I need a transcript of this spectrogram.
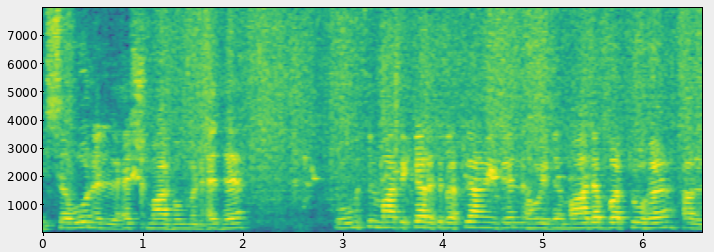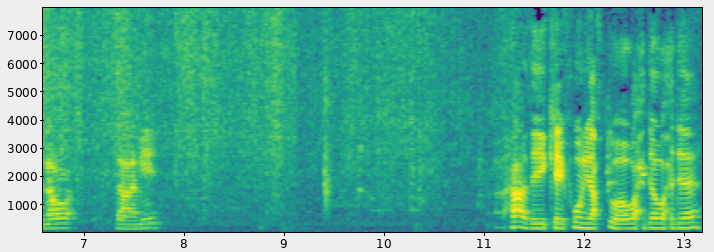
يسوون العش مالهم من عندها. ومثل ما ذكرت بأفلامي بأنه إذا ما دبرتوها هذا نوع ثاني. هذه يكيفون يأخذوها وحدة وحدة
